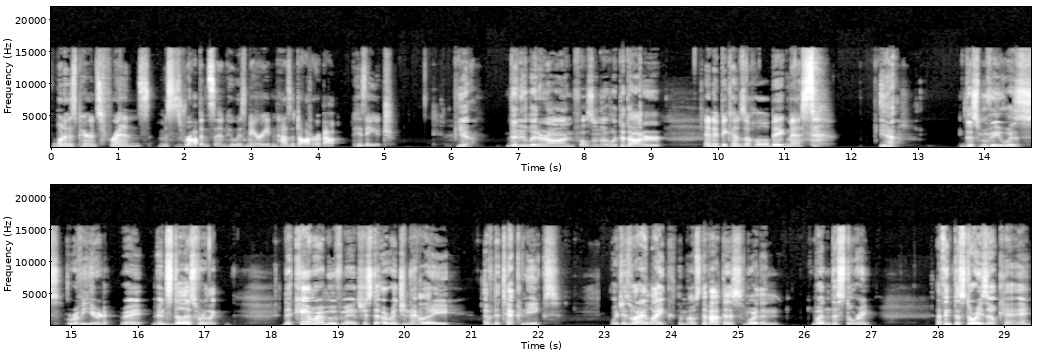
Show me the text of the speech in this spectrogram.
one of his parents' friends, Mrs. Robinson, who is married and has a daughter about his age. Yeah. Then he later on falls in love with the daughter. And it becomes a whole big mess. Yeah. This movie was revered, right? And Mhm. still is for like the camera movements, just the originality of the techniques, which is what I like the most about this more than more than the story. I think the story's okay.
